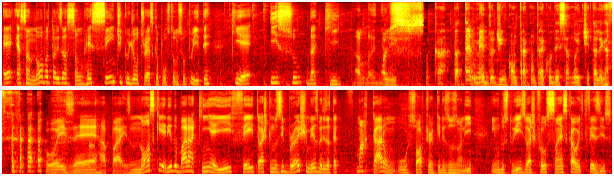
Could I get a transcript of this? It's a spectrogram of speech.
é essa nova atualização recente que o Joe Tresca postou no seu Twitter, que é isso daqui. Alanios. Olha isso, cara. Dá até medo de encontrar com um treco desse à noite, tá ligado? pois é, rapaz. Nosso querido Baraquinha aí, feito, eu acho que no ZBrush mesmo, eles até marcaram o software que eles usam ali em um dos tweets, eu acho que foi o Sun SK8 que fez isso.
